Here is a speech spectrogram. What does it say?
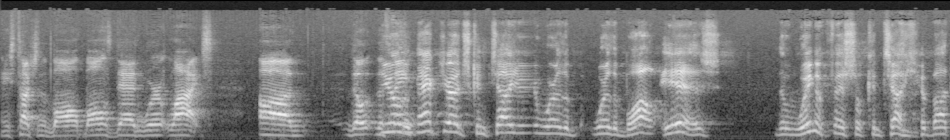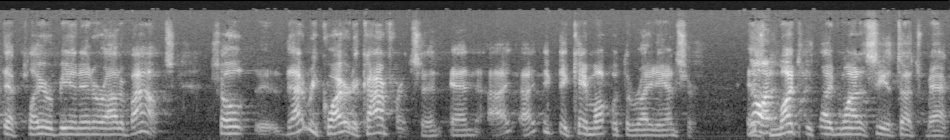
and he's touching the ball, ball's dead where it lies. Um, the, the you thing, know, the back judge can tell you where the where the ball is. The wing official can tell you about that player being in or out of bounds. So uh, that required a conference, and, and I, I think they came up with the right answer. As No, I- much as I'd want to see a touchback,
